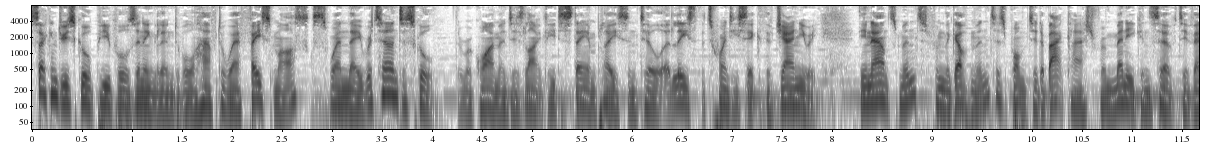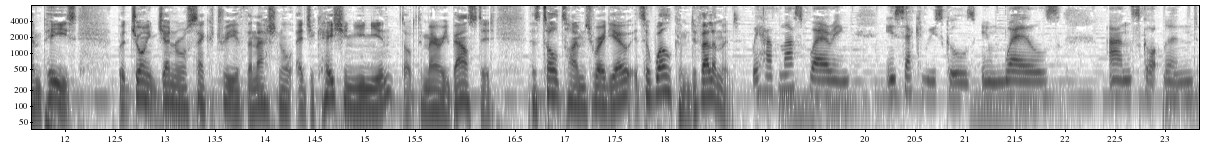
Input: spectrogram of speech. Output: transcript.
Secondary school pupils in England will have to wear face masks when they return to school. The requirement is likely to stay in place until at least the 26th of January. The announcement from the government has prompted a backlash from many Conservative MPs, but Joint General Secretary of the National Education Union, Dr Mary Bousted, has told Times Radio it's a welcome development. We have mask wearing in secondary schools in Wales and Scotland,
